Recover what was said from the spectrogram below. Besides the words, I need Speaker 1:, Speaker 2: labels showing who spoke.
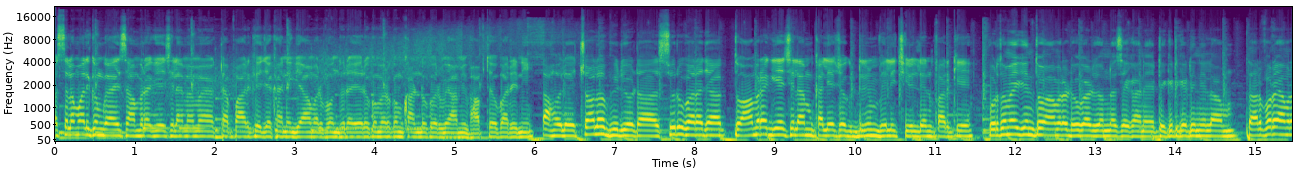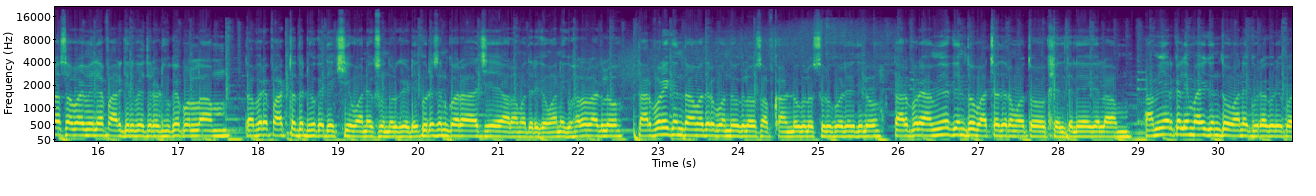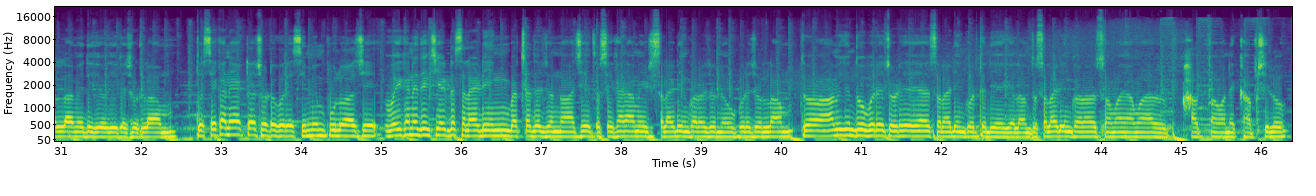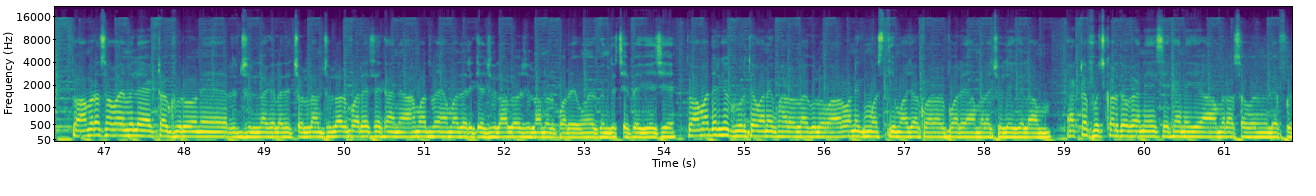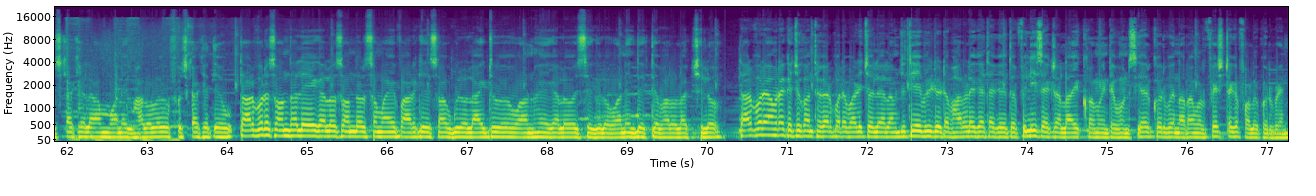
Speaker 1: আসসালামু আলাইকুম গাইস আমরা গিয়েছিলাম এমন একটা পার্কে যেখানে গিয়ে আমার বন্ধুরা এরকম এরকম কাণ্ড করবে, আমি ভাবতেও পারিনি। তাহলে চলো ভিডিওটা শুরু করা যাক। তো আমরা গিয়েছিলাম কালিয়াচক ড্রিম ভ্যালি চিলড্রেন পার্কে প্রথমে কিন্তু আমরা ঢোকার জন্য সেখানে টিকিট কেটে নিলাম। তারপরে আমরা সবাই মিলে পার্কের ভেতরে ঢুকে পড়লাম। তারপরে পার্কটাতে ঢুকে দেখছি অনেক সুন্দর করে ডেকোরেশন করা আছে, আর আমাদেরকে অনেক ভালো লাগল। তারপরে কিন্তু আমাদের বন্ধুগুলো সব কাণ্ডগুলো শুরু করে দিল। তারপরে আমিও কিন্তু বাচ্চাদের মতো খেলতে লেগে গেলাম। আমি আর কালিম ভাই কিন্তু অনেক ঘোরাঘুরি করলাম, এদিকে ওদিকে ছুটলাম। তো সেখানে একটা ছোট করে সুইমিং পুলও আছে। ওইখানে দেখছি একটা স্লাইডিং বাচ্চাদের জন্য আছে। তো সেখানে আমি স্লাইডিং করার জন্য উপরে চললাম তো আমি কিন্তু উপরে চড়ে স্লাইডিং করতে নিয়ে গেলাম। তো স্লাইডিং করার সময় আমার হাত পা অনেক কাঁপছিল তো আমরা সবাই মিলে একটা ঘুরনের ঝুলনা গেলাতে চললাম। ঝুলার পরে সেখানে আহমদ ভাই আমাদেরকে ঝুলালো, ঝুলানোর পরে ও কিন্তু চেপে গিয়েছে। তো আমাদেরকে ঘুরতে অনেক ভালো লাগল আর অনেক মস্তি মজা করার পরে আমরা চলে গেলাম একটা ফুচকার দোকানে। সেখানে গিয়ে আমরা সবাই মিলে ফুচকা খেলাম, অনেক ভালো লাগে ফুচকা খেতেও। তারপরে সন্ধ্যা লেগে গেল, সন্ধ্যার সময় পার্কে সবগুলো লাইট অন হয়ে গেল, সেগুলো অনেক দেখতে ভালো লাগছিল। তারপরে আমরা কিছুক্ষণ থাকার পরে বাড়ি চলে এলাম। যদি এই ভিডিওটা ভালো লেগে থাকে তো প্লিজ একটা লাইক, কমেন্ট এবং শেয়ার করবেন আর আমার পেজটাকে ফলো করবেন।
